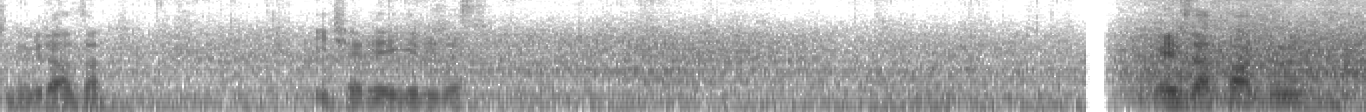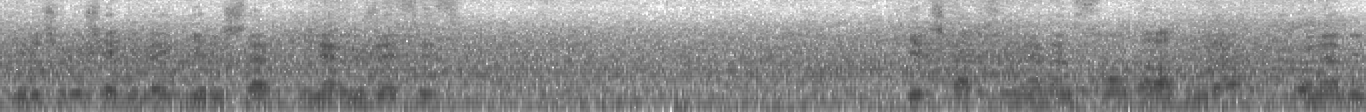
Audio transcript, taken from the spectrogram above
Şimdi birazdan içeriye gireceğiz. Ecdat Parkı'nın girişi bu şekilde. Girişler yine ücretsiz. Giriş kapısının hemen sol tarafında önemli,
